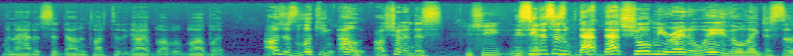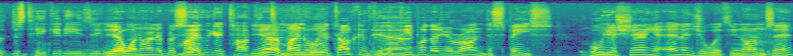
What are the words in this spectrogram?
when I had to sit down and talk to the guy, blah blah blah. But I was just looking out. I was trying to just You see, you see, this is that that showed me right away though. Like just to, just take it easy. Yeah, one hundred Mind percent. who you're talking Yeah, to. Yeah, mind who you're talking to, the people that you're around, the space, who you're sharing your energy with. You know what I'm Mm-hmm. saying,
